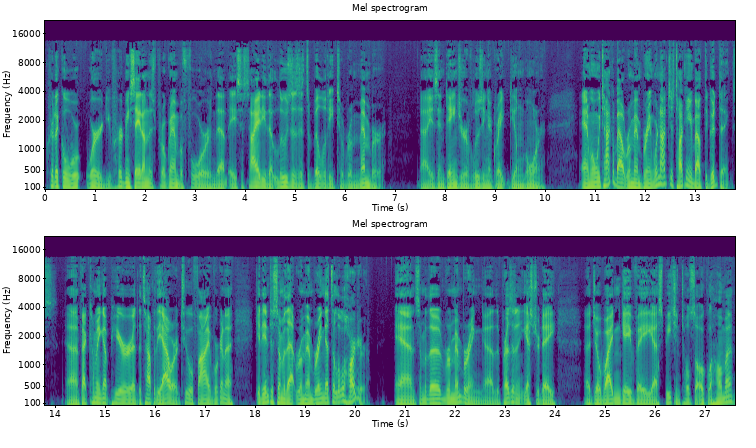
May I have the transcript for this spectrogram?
critical word. You've heard me say it on this program before that a society that loses its ability to remember uh, is in danger of losing a great deal more. And when we talk about remembering, we're not just talking about the good things. Uh, in fact, coming up here at the top of the hour 205, we're going to get into some of that remembering that's a little harder. And some of the remembering. Uh, the president yesterday, uh, Joe Biden, gave a uh, speech in Tulsa, Oklahoma,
